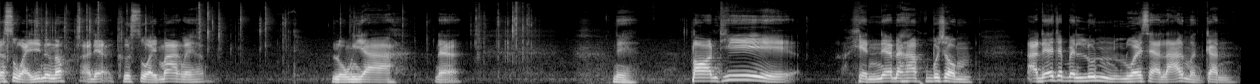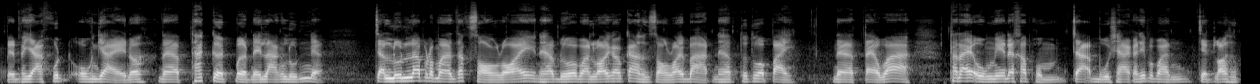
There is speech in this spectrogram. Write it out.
จะสวยนิดนึงเนาะอันเนี้ยคือสวยมากเลยครับ ลงยานะนี่ตอนที่เห็นเนี่ยนะครับคุณผู้ชม อันเนี้ยจะเป็นรุ่นรวยแสนล้านเหมือนกัน เป็นพญาคุดองค์ใหญ่เนาะนะครับถ้าเกิดเปิดในรางลุ้นเนี่ยจะลุ้นละประมาณสัก 200นะครับหรือว่าประมาณ199ถึง200 บาทนะครับทั่วๆไปนะแต่ว่าถ้าได้องค์นี้นะครับผมจะบูชากันที่ประมาณ 700ถึง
